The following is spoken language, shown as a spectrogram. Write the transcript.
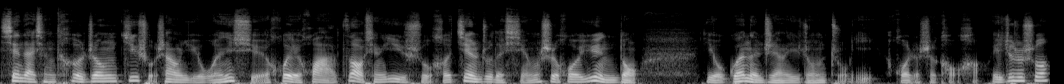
现代性特征基础上，与文学、绘画、造型艺术和建筑的形式或运动有关的这样一种主义。或者是口号，也就是说，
